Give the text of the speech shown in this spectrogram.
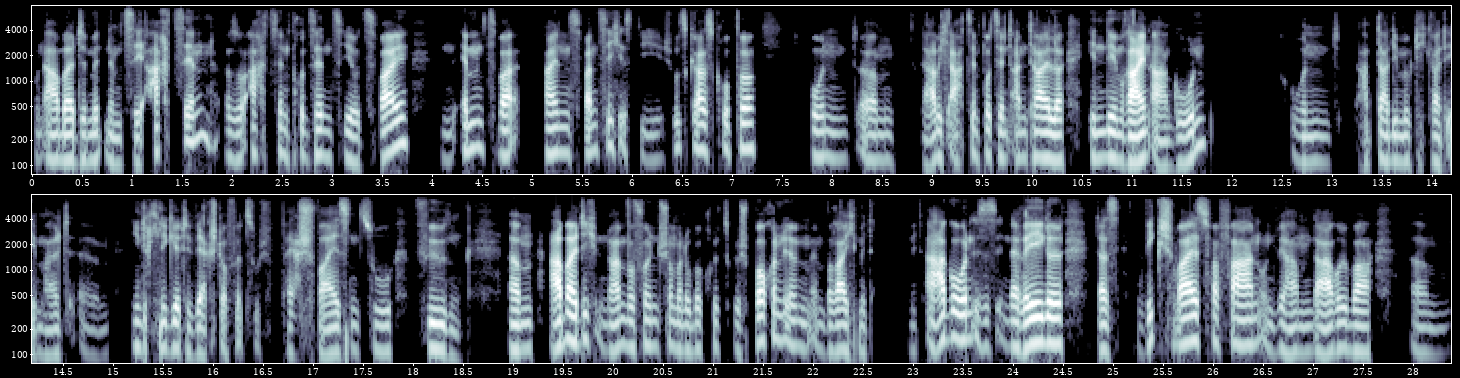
und arbeite mit einem C18, also 18% CO2. Ein M21 ist die Schutzgasgruppe und ähm, da habe ich 18% Anteile in dem Reinargon und habe da die Möglichkeit eben halt ähm, niedrig legierte Werkstoffe zu verschweißen, zu fügen. Ähm, arbeite ich, und da haben wir vorhin schon mal darüber kurz gesprochen, im, im Bereich mit, mit Argon ist es in der Regel das Wickschweißverfahren und wir haben darüber ähm,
